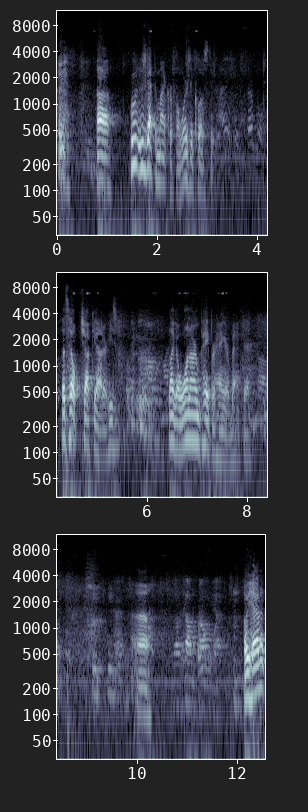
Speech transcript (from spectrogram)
uh, who, who's got the microphone? Where's it close to? Let's help Chuck out here. He's like a one-armed paper hanger back there. Uh, oh, you haven't?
